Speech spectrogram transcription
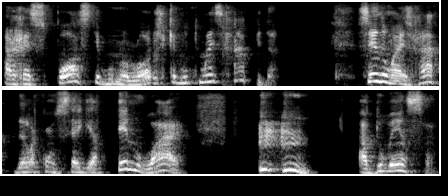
a resposta imunológica é muito mais rápida. Sendo mais rápida, ela consegue atenuar a doença.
